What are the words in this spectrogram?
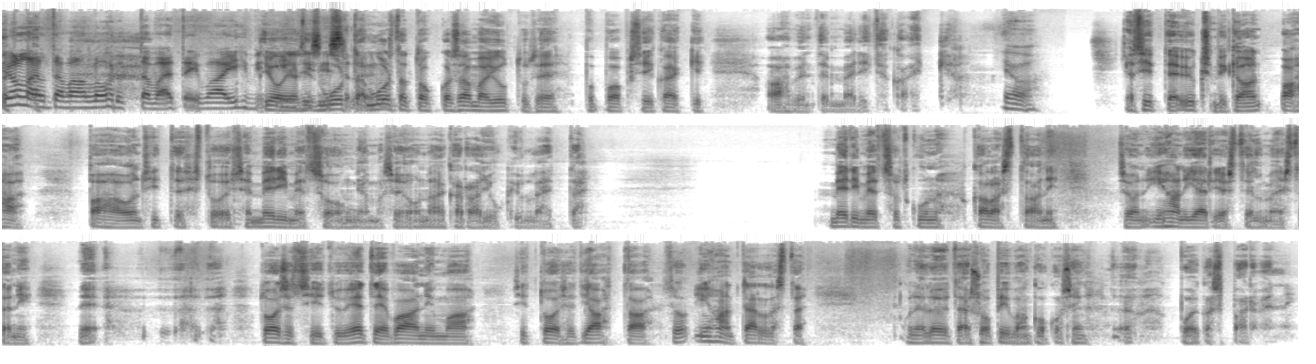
jollain tavalla lohduttavaa, että ei vaan ihmi, Joo, ja siis musta, musta tokko sama juttu, se popsii kaikki ahventenmädit ja kaikkia. Joo. Ja sitten yksi, mikä on paha, paha on sitten toi se merimetso-ongelma. Se on aika raju kyllä, että merimetsot kun kalastaa, niin se on ihan järjestelmäistä, niin ne toiset siirtyy eteen vaanimaan, sitten toiset jahtaa. Se on ihan tällaista, kun ne löytää sopivan kokoisen poikasparven, niin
